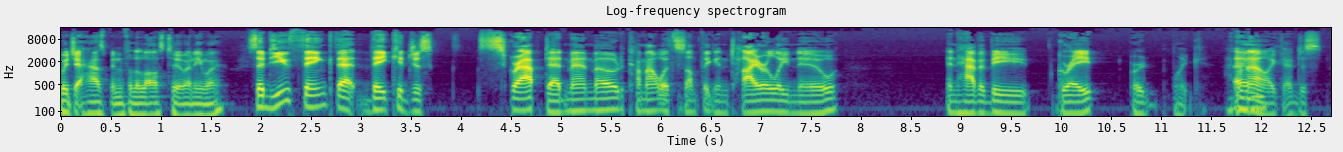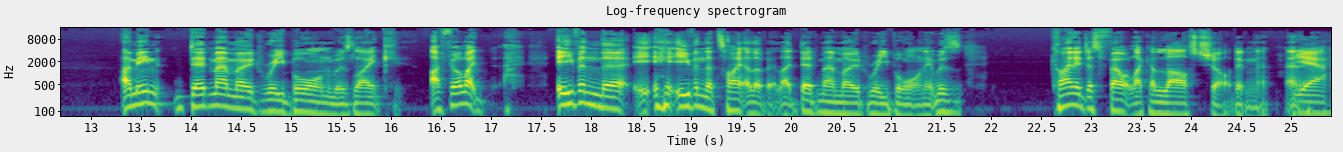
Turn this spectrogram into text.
which it has been for the last two anyway. So do you think that they could just scrap Deadman mode, come out with something entirely new, and have it be great? Or like I don't Um, know. Like I just I mean, Deadman Mode Reborn was like. I feel like even the even the title of it, like Dead Man Mode Reborn, it was kind of just felt like a last shot, didn't it? And- yeah,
